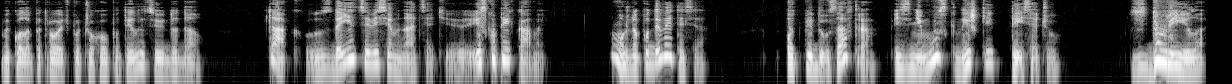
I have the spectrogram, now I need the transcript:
Микола Петрович почухав потилицю і додав. Так, здається, 18. Із копійками. Можна подивитися. От піду завтра і зніму з книжки тисячу. Здуріла.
